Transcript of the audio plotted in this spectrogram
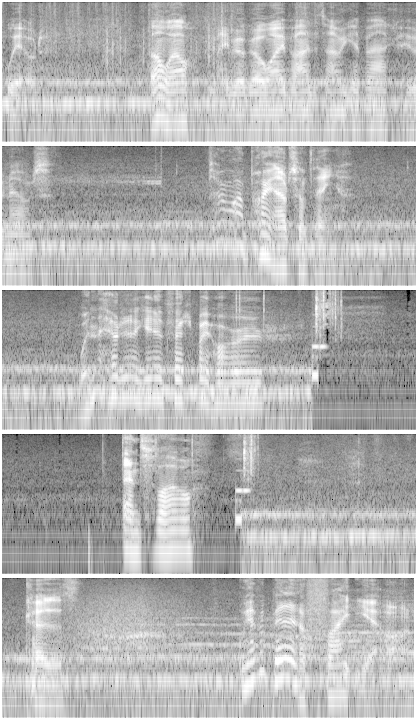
Weird. Oh well, maybe it'll go away by the time we get back. Who knows? Want to point out something. When the hell did I get infected by horror? And slow? Because we haven't been in a fight yet on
